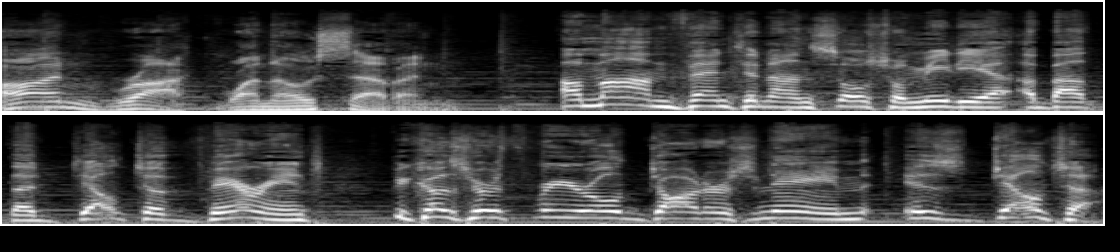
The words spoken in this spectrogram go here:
on Rock 107. A mom vented on social media about the Delta variant because her three year old daughter's name is Delta.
